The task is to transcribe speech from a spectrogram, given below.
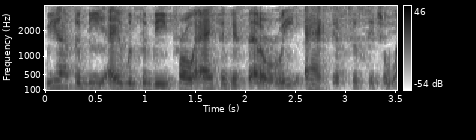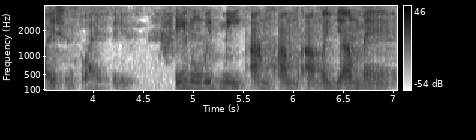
We have to be able to be proactive instead of reactive to situations like this. Even with me, I'm I'm I'm a young man.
